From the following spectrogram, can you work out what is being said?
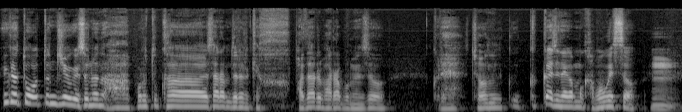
그러니까 또 어떤 지역에서는 아 포르투갈 사람들은 이렇게 하, 바다를 바라보면서 그래 저는 끝- 끝까지 내가 한번 가보겠어. 음.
